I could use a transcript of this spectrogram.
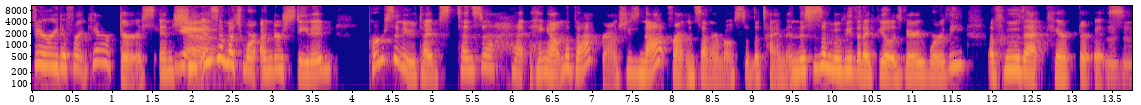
very different characters, and yeah. she is a much more understated person who types tends to ha- hang out in the background. She's not front and center most of the time, and this is a movie that I feel is very worthy of who that character is. Mm-hmm.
